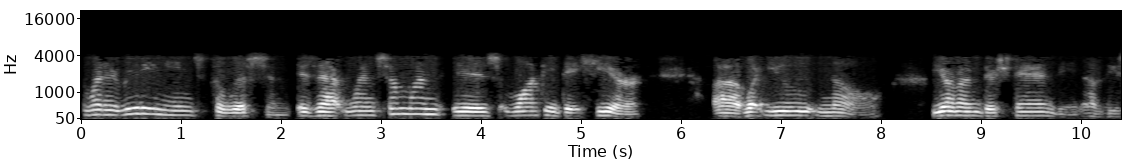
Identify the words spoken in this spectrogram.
What it really means to listen is that when someone is wanting to hear uh, what you know, your understanding of these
